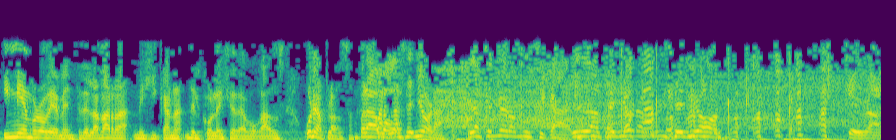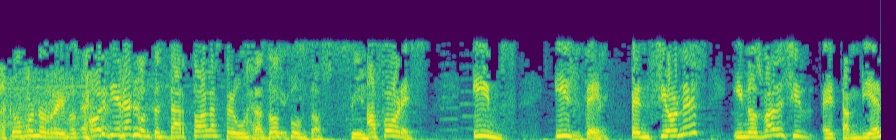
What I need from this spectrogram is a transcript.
y miembro, obviamente, de la barra mexicana del Colegio de Abogados. Un aplauso. Bravo. Para la señora, la señora música, la señora muy señor. Qué va. ¿Cómo nos reímos? Hoy viene a contestar todas las preguntas, dos puntos. Sí. Afores, IMSS, ISTE, pensiones y nos va a decir eh, también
